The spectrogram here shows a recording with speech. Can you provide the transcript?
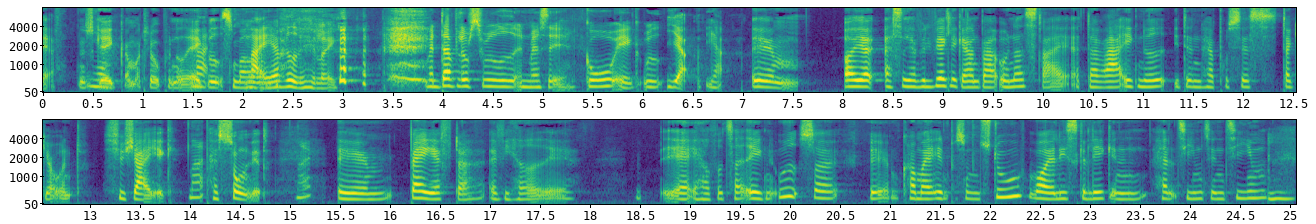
Ja, nu skal Ja. jeg ikke gøre mig klog på noget, jeg Nej. ikke ved så meget Nej, om. jeg ved det heller ikke. Men der blev suget en masse gode æg ud. Ja. Ja. Øhm, og jeg, altså, jeg vil virkelig gerne bare understrege, at der var ikke noget i den her proces, der gjorde ondt. Synes jeg ikke. Nej. Personligt. Nej. Øhm, bagefter, at vi havde, øh, ja, jeg havde fået taget æggene ud, så øh, kommer jeg ind på sådan en stue, hvor jeg lige skal ligge en halv time til en time, Mm.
